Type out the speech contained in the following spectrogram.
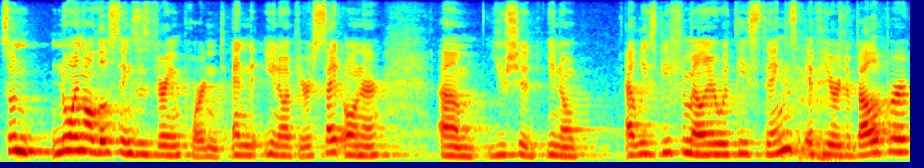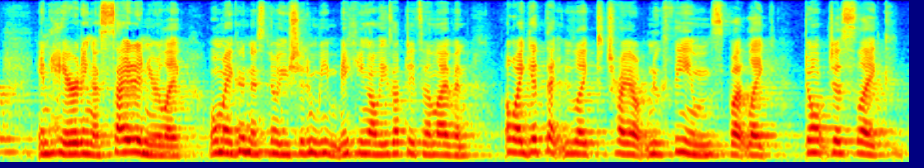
So knowing all those things is very important. And you know, if you're a site owner, um, you should, you know, at least be familiar with these things. If you're a developer inheriting a site and you're like, oh my goodness, no, you shouldn't be making all these updates on live. And oh, I get that you like to try out new themes, but like, don't just like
